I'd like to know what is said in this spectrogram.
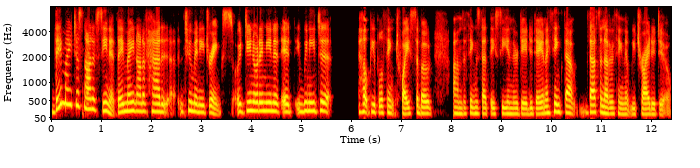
they might just not have seen it. They might not have had uh, too many drinks. Do you know what i mean? It, it we need to help people think twice about um, the things that they see in their day to day and i think that that's another thing that we try to do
